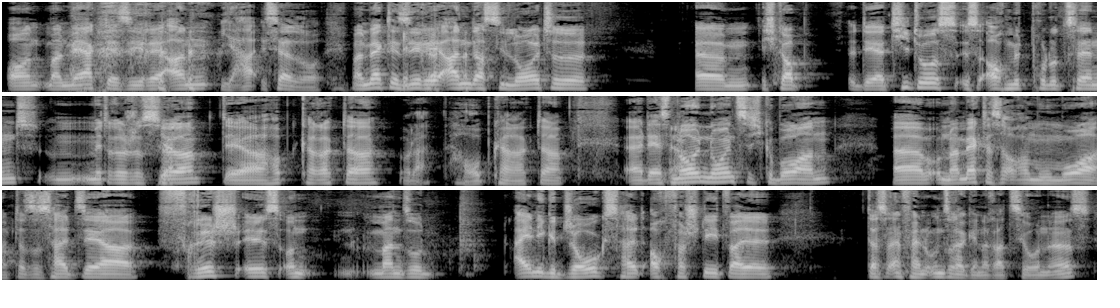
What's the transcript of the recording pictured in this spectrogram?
Und man merkt der Serie an, ja, ist ja so. Man merkt der Serie an, dass die Leute, ähm, ich glaube, der Titus ist auch Mitproduzent, Mitregisseur, der Hauptcharakter oder Hauptcharakter. Äh, der ist 99 geboren. Äh, und man merkt das auch am Humor, dass es halt sehr frisch ist und man so einige Jokes halt auch versteht, weil das einfach in unserer Generation ist.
